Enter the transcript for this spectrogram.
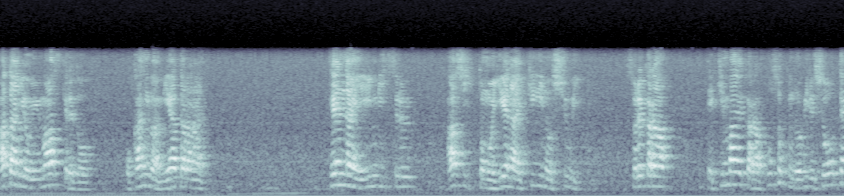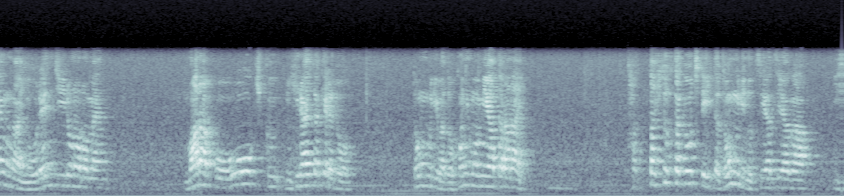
辺りを見回すけれど他には見当たらない。店内に林立する。足とも言えない木々の周囲。それから駅前から細く伸びる商店街のオレンジ色の路面。マナコを大きく見開いたけれどどんぐりはどこにも見当たらない。たった一つだけ落ちていたどんぐりのツヤツヤが一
